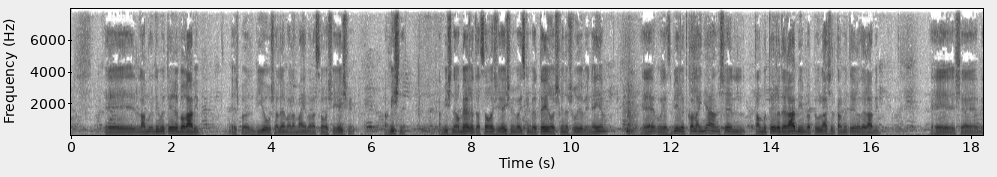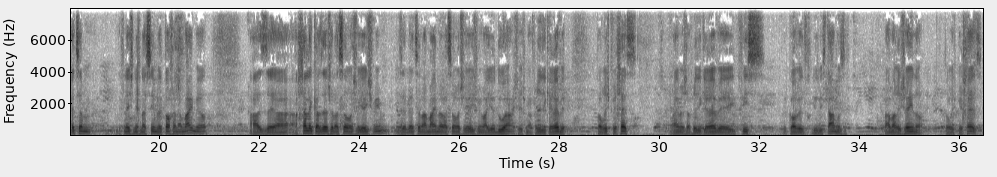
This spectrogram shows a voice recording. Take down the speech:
לימוד תרא ברבים. יש פה ביור שלם על המים על הסורה שישבים, המשנה. המשנה אומרת, הסורה שישבים ועסקים בתרא, שכינה שרויה ביניהם, והוא יסביר את כל העניין של תלמוד תרא דרבים והפעולה של תלמוד תרא דרבים. שבעצם, לפני שנכנסים לתוכן המיימר, אז החלק הזה של הסורה שישבים, זה בעצם המיימר הסורה שישבים הידוע, שיש מהפרידיקי רבה, טוב רשפ"חס, מיימר שהפרידיקי רבה התפיס בכובד י' בסתמוס, פעם הראשינו, תור רשפ"חס,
